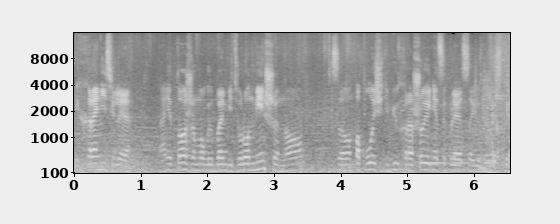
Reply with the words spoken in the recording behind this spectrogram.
Их хранители. Они тоже могут бомбить. Урон меньше, но в целом по площади бьют хорошо и не цепляют союзные войска.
